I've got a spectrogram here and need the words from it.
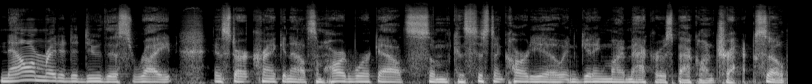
Now I'm ready to do this right and start cranking out some hard workouts, some consistent cardio, and getting my macros back on track. So,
